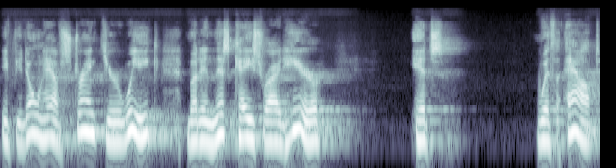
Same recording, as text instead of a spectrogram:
If you don't have strength, you're weak. But in this case right here, it's without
